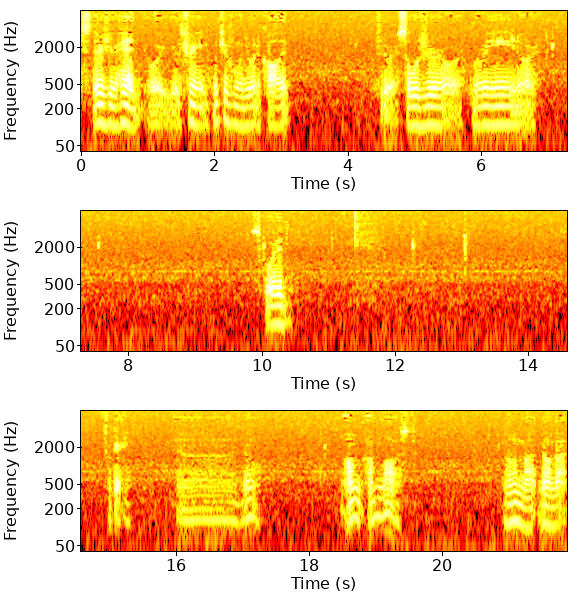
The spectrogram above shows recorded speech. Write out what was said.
So there's your head or your train, whichever one you want to call it. If you're a soldier or marine or squid. Okay. Uh, no. I'm, I'm lost. No, I'm not. No, I'm not.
